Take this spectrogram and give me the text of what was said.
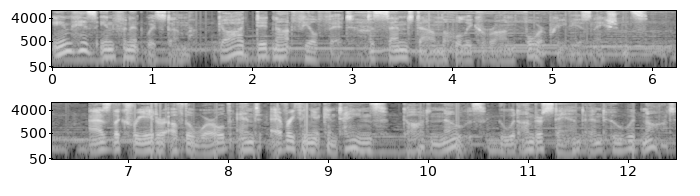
In his infinite wisdom, God did not feel fit to send down the Holy Quran for previous nations. As the creator of the world and everything it contains, God knows who would understand and who would not.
